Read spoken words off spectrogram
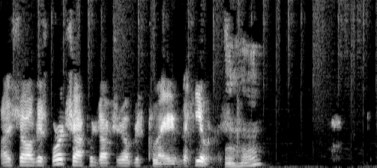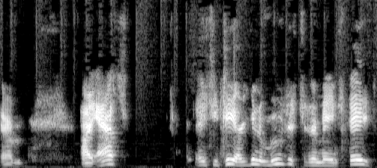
I saw this workshop production of this play, The Healers. hmm Um, I asked ACT, "Are you going to move this to the main stage?"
